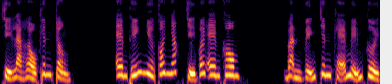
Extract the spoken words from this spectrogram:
Chị là Hầu khinh Trần. Em Thiến Như có nhắc chị với em không? Bành Viễn Chinh khẽ mỉm cười,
